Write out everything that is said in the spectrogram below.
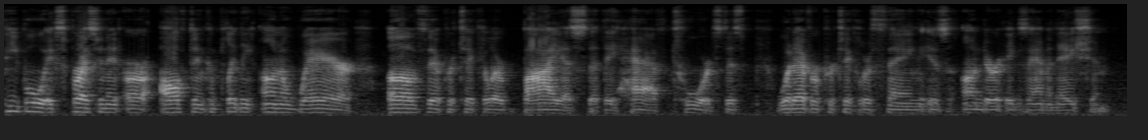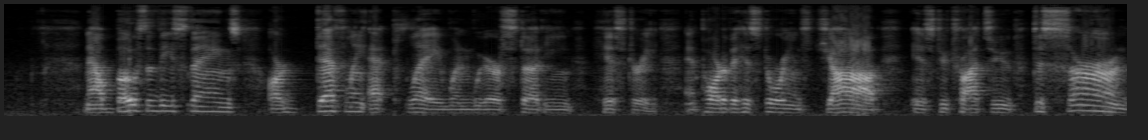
people expressing it are often completely unaware of their particular bias that they have towards this whatever particular thing is under examination. Now, both of these things are definitely at play when we are studying history, and part of a historian's job is to try to discern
